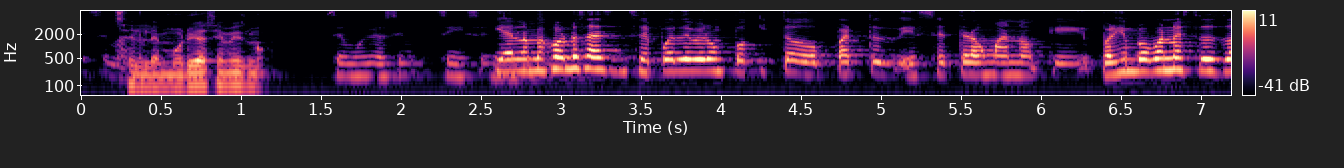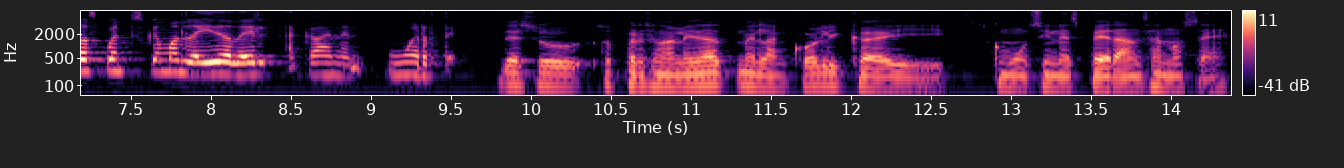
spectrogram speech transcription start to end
Se le murió a sí mismo. Se murió, sí. sí se Y a lo mejor o sea, se puede ver un poquito parte de ese trauma, ¿no? Que, por ejemplo, bueno, estos dos cuentos que hemos leído de él acaban en muerte. De su, su personalidad melancólica y como sin esperanza, no sé.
